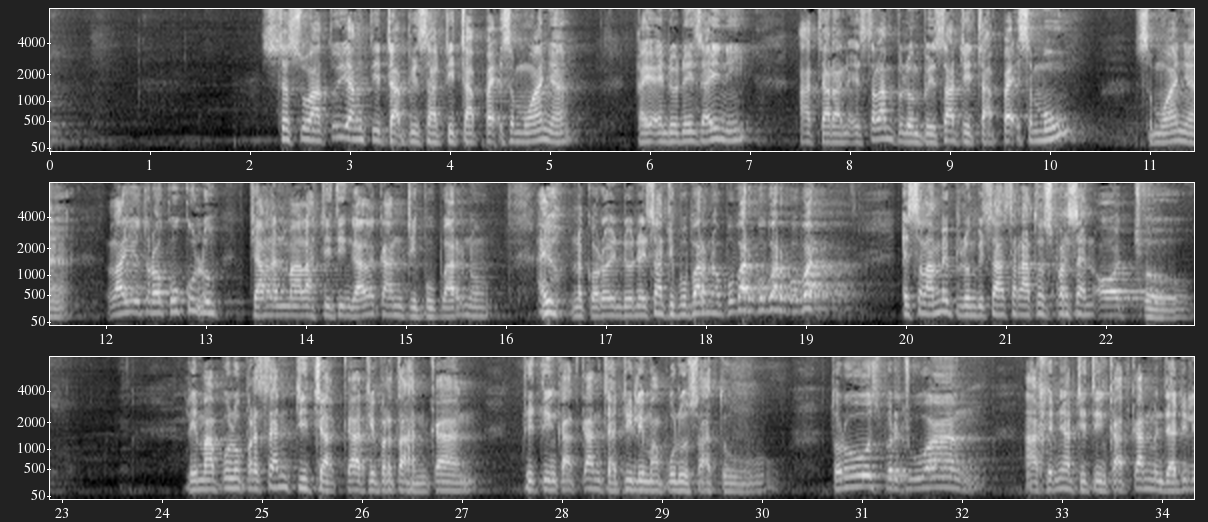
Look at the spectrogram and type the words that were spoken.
sesuatu yang tidak bisa dicapai semuanya kayak Indonesia ini ajaran Islam belum bisa dicapai semu semuanya. La yudroku kullu jangan malah ditinggalkan di Bubarno ayo negara Indonesia di Bubarno bubar bubar bubar. Islamnya belum bisa 100% ojo. 50 persen dijaga, dipertahankan, ditingkatkan jadi 51. Terus berjuang, akhirnya ditingkatkan menjadi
